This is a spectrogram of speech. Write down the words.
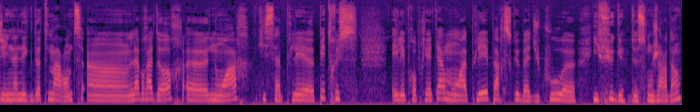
J'ai une anecdote marrante. Un labrador euh, noir qui s'appelait euh, Petrus. Et les propriétaires m'ont appelé parce que bah, du coup, euh, il fugue de son jardin.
